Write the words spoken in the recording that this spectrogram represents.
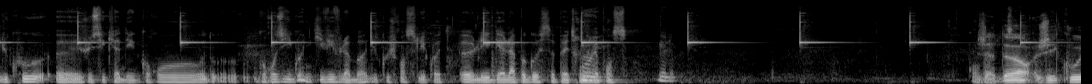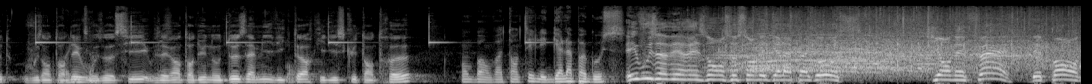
Du coup, euh, je sais qu'il y a des gros, gros iguanes qui vivent là-bas. Du coup, je pense que euh, les Galapagos, ça peut être une Oui. réponse. J'adore, j'écoute, vous entendez vous aussi, vous avez entendu nos deux amis Victor qui discutent entre eux. Bon, bah, on va tenter les Galapagos. Et vous avez raison, ce sont les Galapagos qui en effet dépendent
